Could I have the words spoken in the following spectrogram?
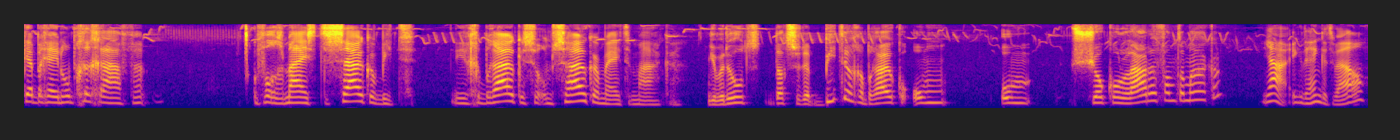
Ik heb er een opgegraven. Volgens mij is het de suikerbiet. Die gebruiken ze om suiker mee te maken. Je bedoelt dat ze de bieten gebruiken om, om chocolade van te maken? Ja, ik denk het wel.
